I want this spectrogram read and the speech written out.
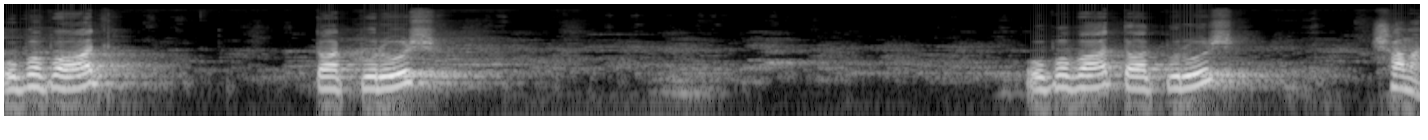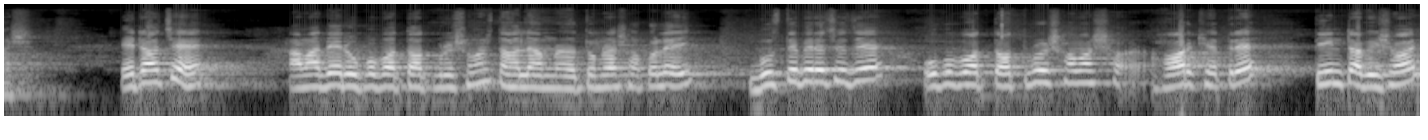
উপপদ, তৎপুরুষ উপপদ, তৎপুরুষ, সমাস। এটা হচ্ছে আমাদের উপপদ, তৎপুরুষ, সমাস। তাহলে আমরা, তোমরা সকলেই বুঝতে পেরেছ যে উপপদ, তৎপুরুষ, সমাস হওয়ার ক্ষেত্রে তিনটা বিষয়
